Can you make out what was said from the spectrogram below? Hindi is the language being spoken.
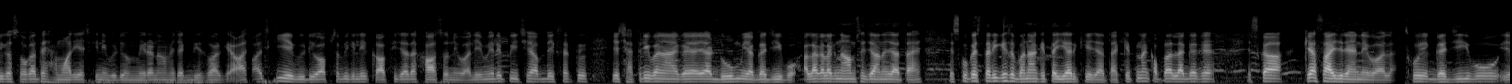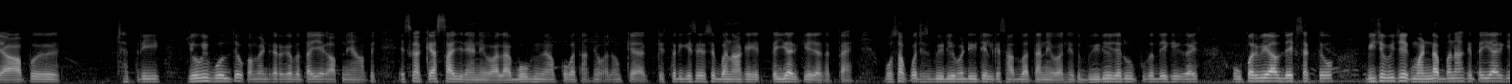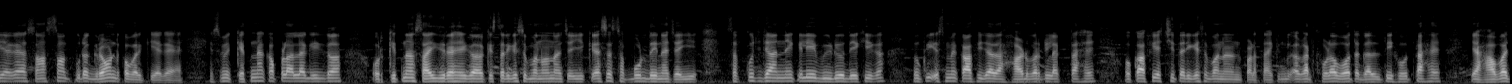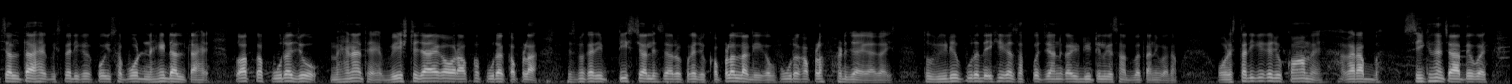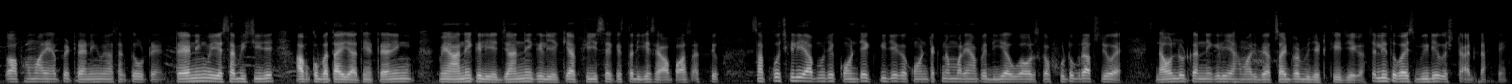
सभी का स्वागत है हमारी आज की नई वीडियो में। मेरा नाम है जगदीश बार के। आज आज की ये वीडियो आप सभी के लिए काफ़ी ज़्यादा खास होने वाली है। मेरे पीछे आप देख सकते हो, ये छतरी बनाया गया या डूम या गजीबो अलग अलग नाम से जाना जाता है। इसको किस तरीके से बना के तैयार किया जाता है, कितना कपड़ा लगेगा, इसका क्या साइज़ रहने वाला है? इसको गजीबो या आप छतरी जो भी बोलते हो कमेंट करके बताइएगा आपने यहाँ पे। इसका क्या साइज़ रहने वाला है, वो भी मैं आपको बताने वाला हूँ, क्या किस तरीके से इसे बना के तैयार किया जा सकता है। वो सब कुछ इस वीडियो में डिटेल के साथ बताने वाले हैं। तो वीडियो ज़रूर पूरा देखिएगा इस ऊपर भी आप देख सकते हो बीचों बीच एक मंडप बना के तैयार किया गया साथ साथ पूरा ग्राउंड कवर किया गया है। इसमें कितना कपड़ा लगेगा और कितना साइज़ रहेगा, किस तरीके से बनाना चाहिए, कैसे सपोर्ट देना चाहिए, सब कुछ जानने के लिए वीडियो देखिएगा, क्योंकि इसमें काफ़ी ज़्यादा हार्ड वर्क लगता है और काफ़ी अच्छी तरीके से बनाना पड़ता है। क्योंकि अगर थोड़ा बहुत गलती होता है या हवा चलता है किस तरीके का कोई सपोर्ट नहीं डलता है तो तो आपका पूरा जो मेहनत है वेस्ट जाएगा और आपका पूरा कपड़ा, जिसमें करीब तीस चालीस हज़ार रुपये का जो कपड़ा लगेगा, वो पूरा कपड़ा फट जाएगा गाइस तो वीडियो पूरा देखिएगा, सब कुछ जानकारी डिटेल के साथ बताने वाला हूँ. और इस तरीके का जो काम है, अगर आप सीखना चाहते हो गाइस तो आप हमारे यहाँ पर ट्रेनिंग में आ सकते हो. ट्रेनिंग में ये सभी चीज़ें आपको बताई जाती हैं. ट्रेनिंग में आने के लिए, जानने के लिए क्या फ़ीस है, किस तरीके से आप आ सकते हो, सब कुछ के लिए आप मुझे कॉन्टैक्ट कीजिएगा. कॉन्टैक्ट नंबर यहाँ पर दिया हुआ और उसका फोटोग्राफ्स जो है डाउनलोड करने के लिए हमारी वेबसाइट पर विज़िट कीजिएगा. चलिए तो इस वीडियो को स्टार्ट करते हैं.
